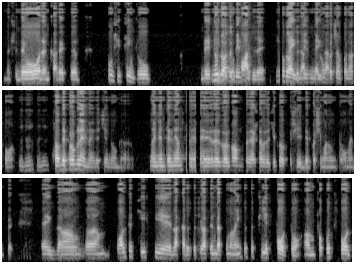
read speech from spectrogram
nu știu, de o oră în care să pur și simplu de Nu doar de business. faze. Nu doar Exact, de business, cum exact. făceam până acum. Mhm, Sau de probleme, de ce nu? Că noi ne întâlneam să ne rezolvăm, să ne ajutăm reciproc și depășim anumite momente. Exact. Um, Um, o altă chestie la care o să fiu atent de acum înainte să fie sportul. Am făcut sport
